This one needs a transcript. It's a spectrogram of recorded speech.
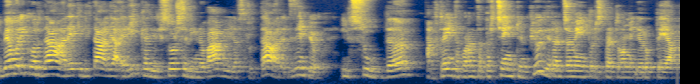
Dobbiamo ricordare che l'Italia è ricca di risorse rinnovabili da sfruttare, ad esempio il Sud ha il 30-40% in più di irraggiamento rispetto alla media europea,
